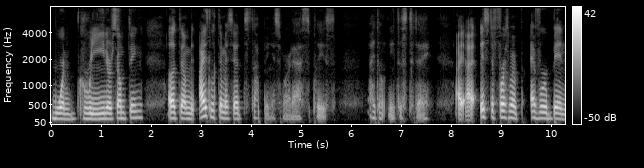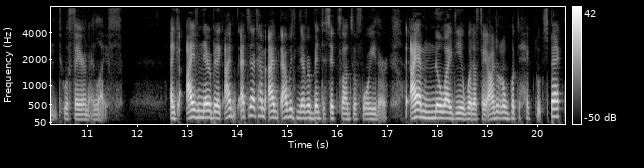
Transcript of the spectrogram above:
worn green or something? I looked at him, I just looked at him and said, Stop being a smartass, please. I don't need this today. I, I it's the first time I've ever been to a fair in my life. Like I've never been like I at that time I I was never been to Six Flags before either. I have no idea what a fair. I don't know what the heck to expect.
